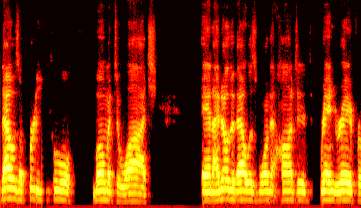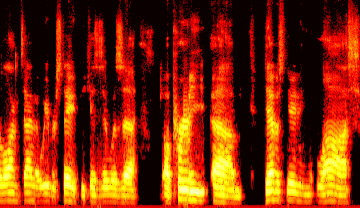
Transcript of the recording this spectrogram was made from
that was a pretty cool moment to watch. And I know that that was one that haunted Randy Rahe for a long time at Weber State because it was a, a pretty um, devastating loss.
